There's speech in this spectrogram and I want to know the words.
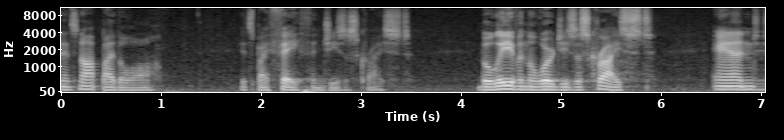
And it's not by the law, it's by faith in Jesus Christ. Believe in the Lord Jesus Christ, and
